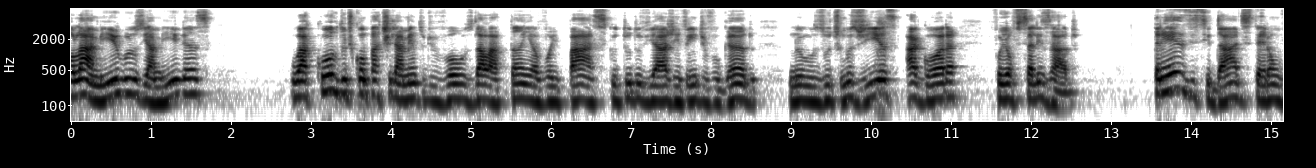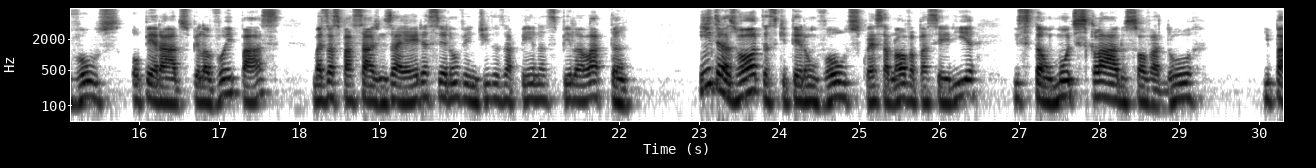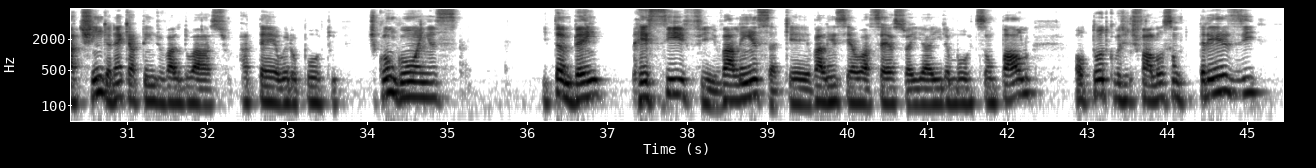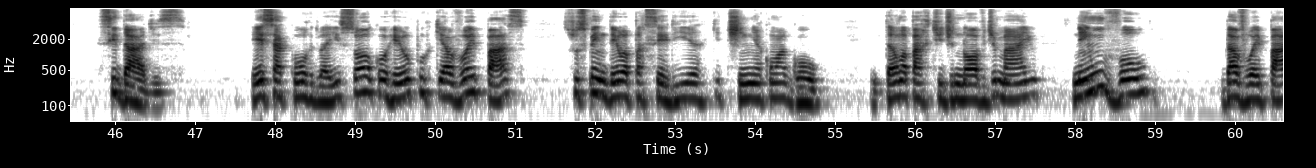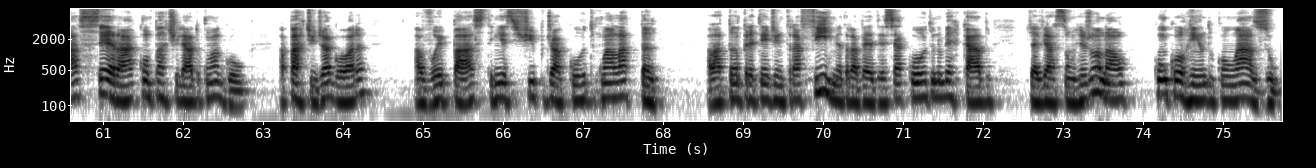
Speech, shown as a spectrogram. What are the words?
Olá, amigos e amigas. O acordo de compartilhamento de voos da Latam e a Voipaz, que o Tudo Viagem vem divulgando nos últimos dias, agora foi oficializado. 13 cidades terão voos operados pela Voipaz, mas as passagens aéreas serão vendidas apenas pela Latam. Entre as rotas que terão voos com essa nova parceria estão Montes Claros, Salvador, Ipatinga, né, que atende o Vale do Aço até o aeroporto de Congonhas, e também Recife, Valença, que Valença é o acesso aí à Ilha Morro de São Paulo. Ao todo, como a gente falou, são 13 cidades. Esse acordo aí só ocorreu porque a Voipaz suspendeu a parceria que tinha com a Gol. Então, a partir de 9 de maio, nenhum voo da Voipaz será compartilhado com a Gol. A partir de agora, a Voipaz tem esse tipo de acordo com a Latam. A Latam pretende entrar firme através desse acordo no mercado de aviação regional, concorrendo com a Azul.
